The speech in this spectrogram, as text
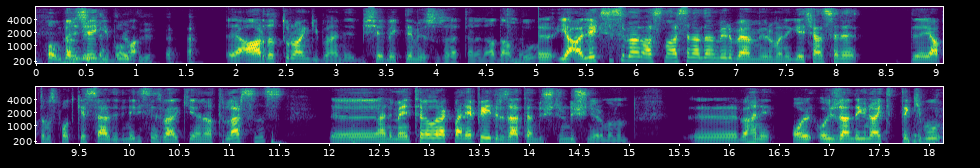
Ondan hani şey gibi e, Arda Turan gibi hani bir şey beklemiyorsun zaten hani adam bu. E, ya Alexis'i ben aslında Arsenal'den beri beğenmiyorum. Hani geçen sene de yaptığımız podcastlerde dinlediyseniz belki yani hatırlarsınız. E, hani mental olarak ben epeydir zaten düştüğünü düşünüyorum onun. E, ve hani o, o yüzden de United'daki bu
